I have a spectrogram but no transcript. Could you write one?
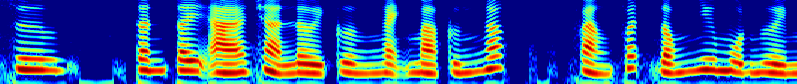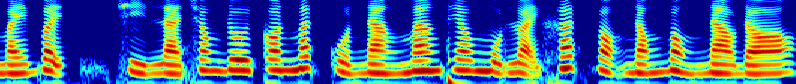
sư. Tân Tây Á trả lời cường ngạnh mà cứng ngắc, phảng phất giống như một người máy vậy. Chỉ là trong đôi con mắt của nàng mang theo một loại khát vọng nóng bỏng nào đó.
